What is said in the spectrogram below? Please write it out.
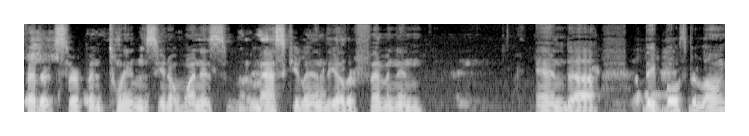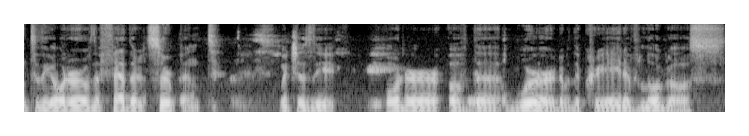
feathered serpent twins. You know, one is masculine, the other feminine, and uh, they both belong to the order of the feathered serpent, which is the order of the word of the creative logos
